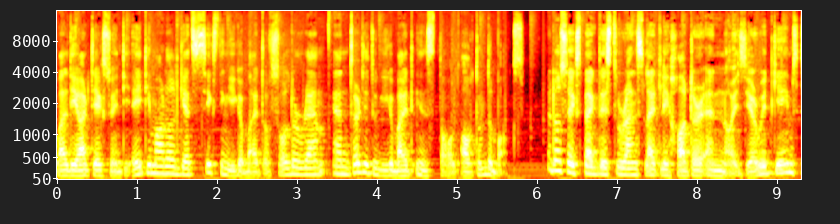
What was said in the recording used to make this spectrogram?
while the RTX 2080 model gets 16GB of solder RAM and 32GB installed out of the box. I'd also expect this to run slightly hotter and noisier with games,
